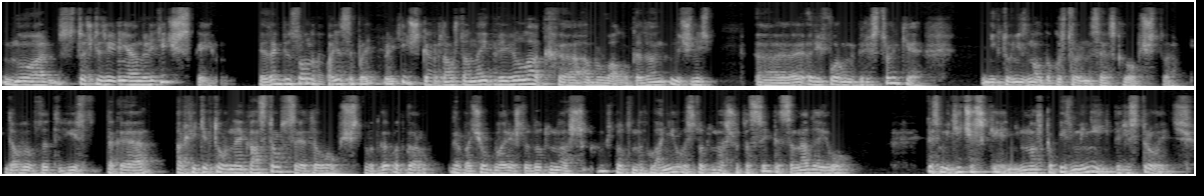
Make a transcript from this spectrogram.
Но с точки зрения аналитической, это, безусловно, позиция политическая, потому что она и привела к обвалу. Когда начались Э, реформы перестройки никто не знал, как устроено советское общество. Да, вот это есть такая архитектурная конструкция этого общества. Вот, вот Горбачев говорит, что тут у нас что-то наклонилось, что-то у нас что-то сыпется, надо его косметически немножко изменить, перестроить.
